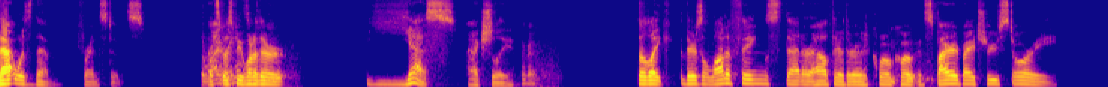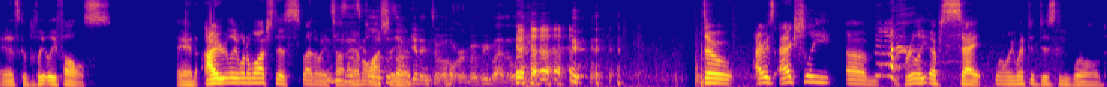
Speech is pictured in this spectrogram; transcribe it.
that was them, for instance. The That's Ryan supposed to be Reynolds one of their. Yes, actually. Okay. So like, there's a lot of things that are out there that are quote unquote inspired by a true story, and it's completely false. And I really want to watch this. By the way, Todd, I haven't watched as it I'm yet. getting to a horror movie, by the way. So I was actually um really upset when we went to Disney World,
